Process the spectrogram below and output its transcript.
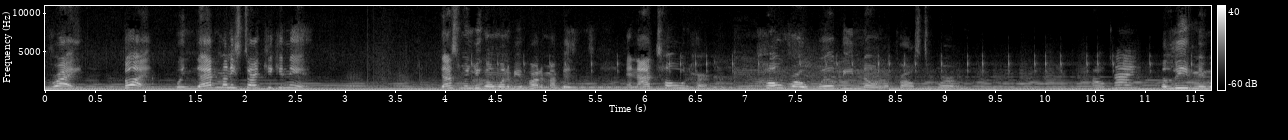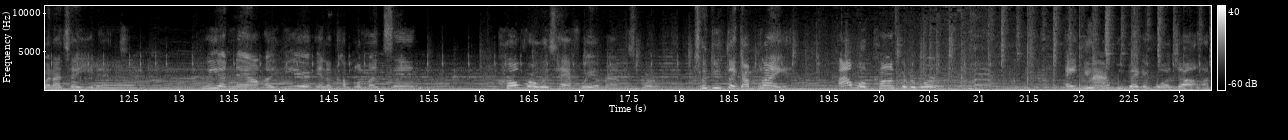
right? But when that money start kicking in, that's when you're gonna want to be a part of my business. And I told her, Coro will be known across the world. Okay. Believe me when I tell you that. We are now a year and a couple of months in. Coro is halfway around this world. So you think I'm playing? I will conquer the world. And you will be begging for a job.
